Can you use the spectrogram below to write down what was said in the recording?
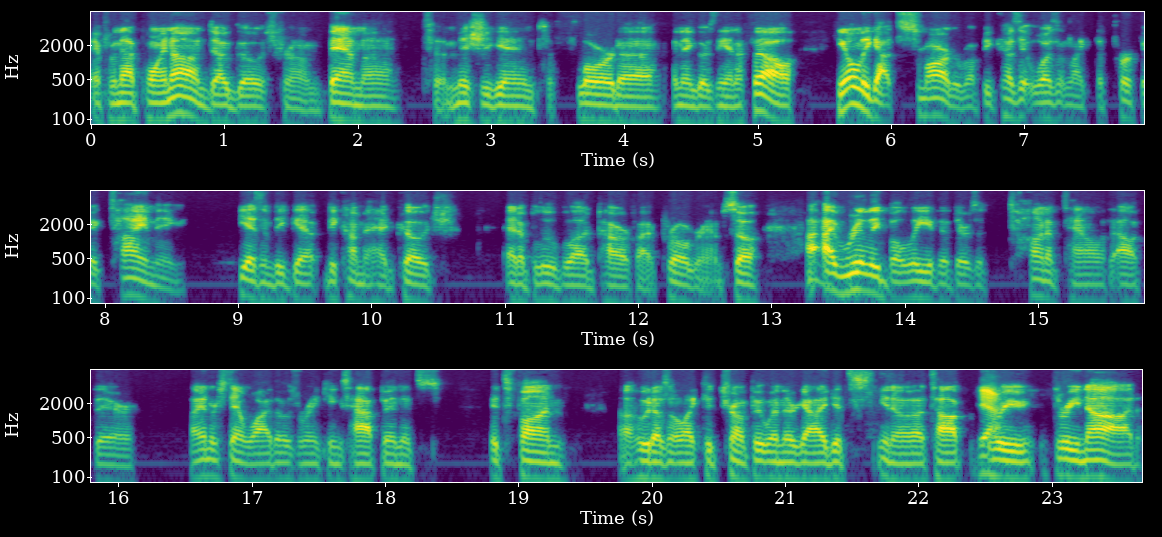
And from that point on, Doug goes from Bama to Michigan to Florida and then goes to the NFL. He only got smarter, but because it wasn't like the perfect timing, he hasn't be- become a head coach at a blue blood Power Five program. So I, I really believe that there's a ton of talent out there. I understand why those rankings happen. It's it's fun. Uh, who doesn't like to trumpet when their guy gets you know a top yeah. three three nod?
